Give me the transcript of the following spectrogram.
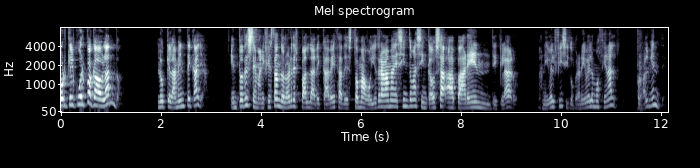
Porque el cuerpo acaba hablando, lo que la mente calla. Entonces se manifiestan dolores de espalda, de cabeza, de estómago y otra gama de síntomas sin causa aparente, claro. A nivel físico, pero a nivel emocional, probablemente.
